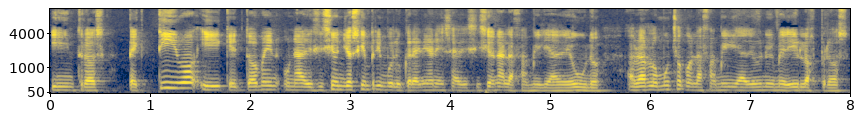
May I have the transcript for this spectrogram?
introspectivo y que tomen una decisión. Yo siempre involucraría en esa decisión a la familia de uno, hablarlo mucho con la familia de uno y medir los pros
